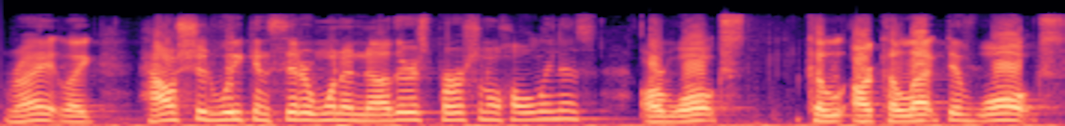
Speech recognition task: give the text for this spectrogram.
Right? Like, how should we consider one another's personal holiness? Our walks, our collective walks,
